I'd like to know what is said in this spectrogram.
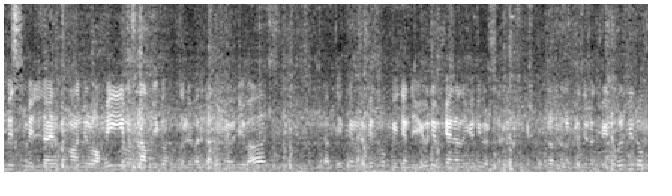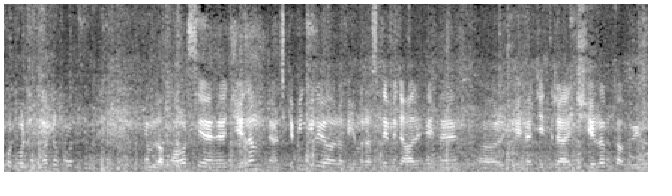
व बरकातुहू आप देख रहे हैं मेरा Facebook page and YouTube channel universal हम लाहौर से आए हैं जेलम लैंडस्केपिंग के लिए और अभी हम रास्ते में जा रहे हैं और ये है जी दरिया जेलम का व्यू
